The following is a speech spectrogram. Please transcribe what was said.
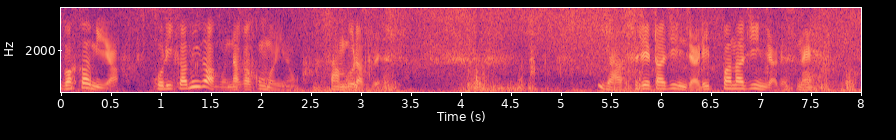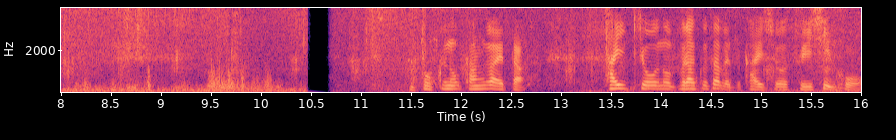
若宮、堀上が中小森の三部落です。いや、菅田神社、立派な神社ですね。僕の考えた最強のブラック差別解消推進法、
